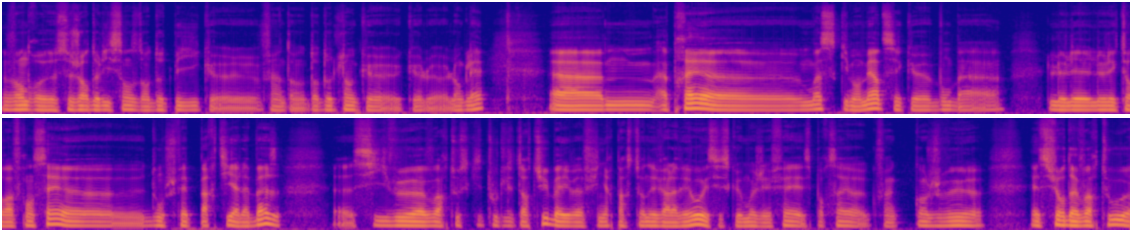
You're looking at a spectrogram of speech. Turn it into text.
vendre ce genre de licence dans d'autres pays que, enfin, dans d'autres langues que, que l'anglais. Euh, après, euh, moi, ce qui m'emmerde, c'est que bon bah le, le lectorat français euh, dont je fais partie à la base, s'il veut avoir tout ce qui, toutes les tortues, bah, il va finir par se tourner vers la VO et c'est ce que moi j'ai fait. C'est pour ça, enfin, quand je veux être sûr d'avoir tout,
